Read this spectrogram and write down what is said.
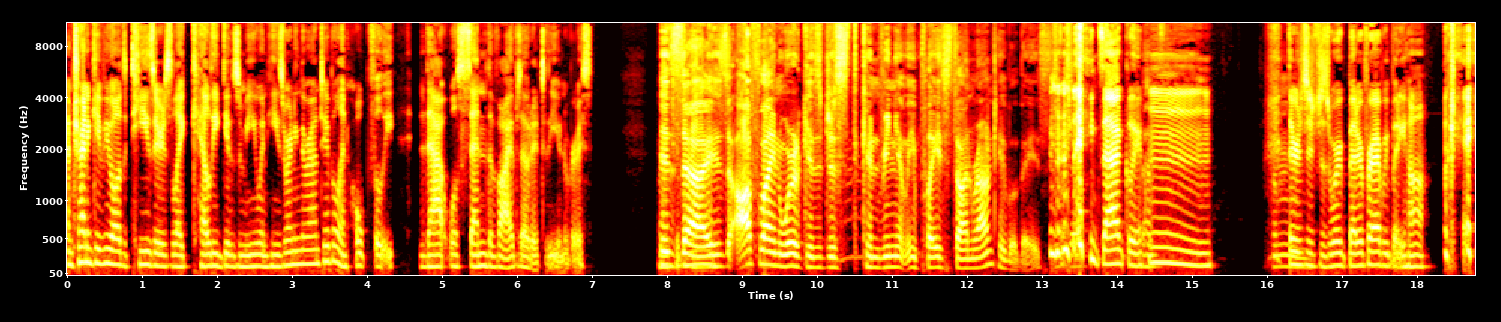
I'm trying to give you all the teasers like Kelly gives me when he's running the roundtable, and hopefully that will send the vibes out into the universe. His uh, his offline work is just conveniently placed on roundtable days. exactly. Mm. Um, Thursdays just work better for everybody, huh? Okay.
